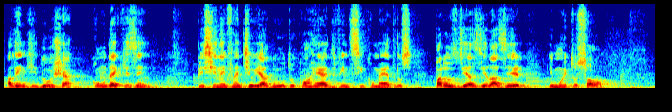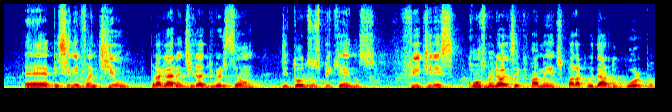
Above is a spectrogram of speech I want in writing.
além de ducha com deck zen. Piscina infantil e adulto com réia de 25 metros para os dias de lazer e muito sol. É, piscina infantil para garantir a diversão de todos os pequenos. Fitness com os melhores equipamentos para cuidar do corpo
